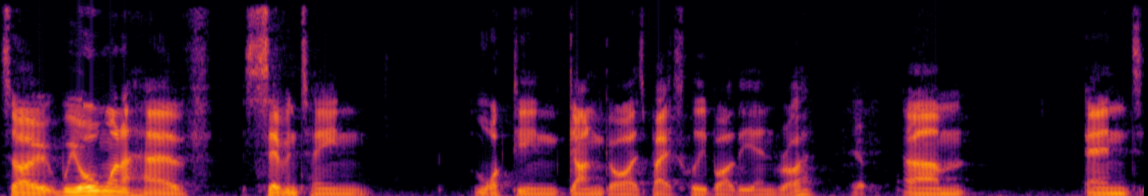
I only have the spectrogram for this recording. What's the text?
So we all want to have 17 locked in gun guys basically by the end, right? Yep. Um, and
